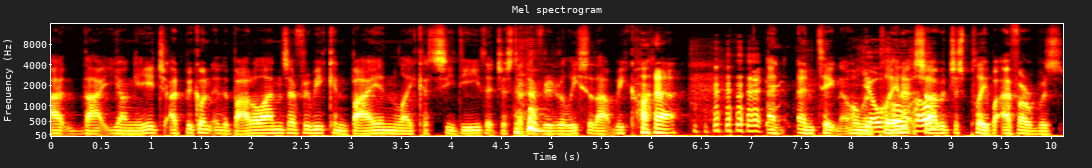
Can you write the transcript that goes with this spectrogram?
at that young age, I'd be going to the Barrowlands every week and buying like a CD that just had every release of that week on it, and, and taking it home Yo and playing ho it. So. I would just play whatever was.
